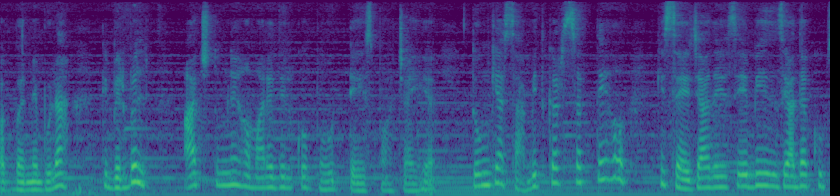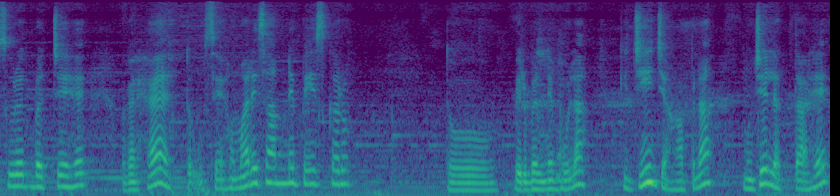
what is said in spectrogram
अकबर ने बोला कि, बिरबल, आज तुमने हमारे दिल को बहुत तेज़ पहुंचाई है। तुम क्या साबित कर सकते हो कि शहजादे से भी ज़्यादा खूबसूरत बच्चे हैं? अगर है तो उसे हमारे सामने पेश करो। तो बिरबल ने बोला कि जी जहाँ अपना मुझे लगता है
